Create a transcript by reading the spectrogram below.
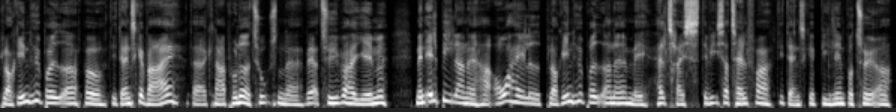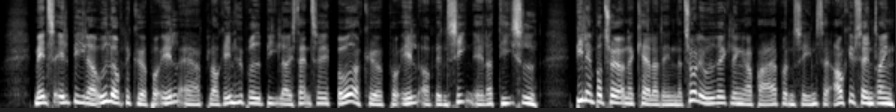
plug-in hybrider på de danske veje. Der er knap 100.000 af hver type herhjemme. Men elbilerne har overhalet plug-in hybriderne med 50. Det viser tal fra de danske bilimportører. Mens elbiler udelukkende kører på el, er plug-in hybridbiler i stand til både at køre på el og benzin eller diesel. Bilimportørerne kalder det en naturlig udvikling og peger på den seneste afgiftsændring.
